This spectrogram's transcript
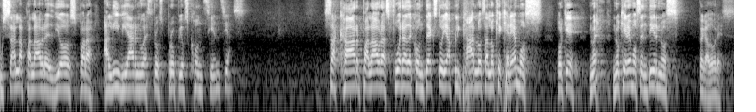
usar la palabra de Dios para aliviar nuestras propias conciencias. Sacar palabras fuera de contexto y aplicarlos a lo que queremos, porque no, no queremos sentirnos pegadores.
